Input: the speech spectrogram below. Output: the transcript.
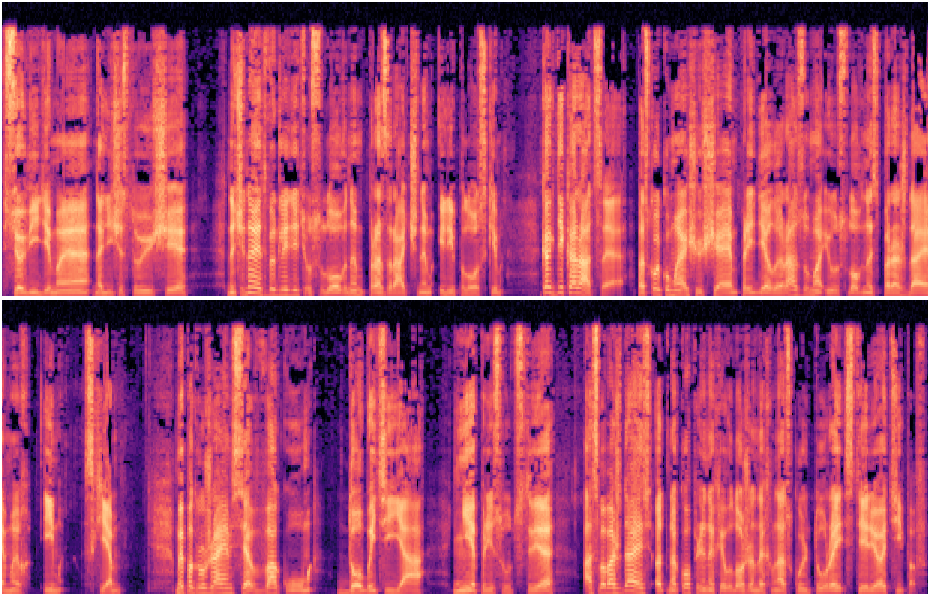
Все видимое, наличествующее, начинает выглядеть условным, прозрачным или плоским, как декорация, поскольку мы ощущаем пределы разума и условность порождаемых им схем. Мы погружаемся в вакуум до бытия, неприсутствия, освобождаясь от накопленных и вложенных в нас культурой стереотипов.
